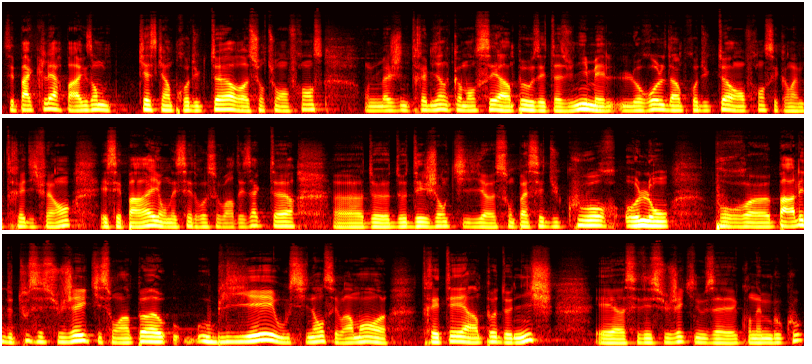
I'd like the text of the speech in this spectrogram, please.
c'est pas clair par exemple qu'est-ce qu'un producteur, surtout en France? On imagine très bien comment c'est un peu aux États-Unis, mais le rôle d'un producteur en France est quand même très différent. Et c'est pareil, on essaie de recevoir des acteurs, de, de- des gens qui sont passés du court au long pour euh, parler de tous ces sujets qui sont un peu oubliés ou sinon c'est vraiment euh, traiter un peu de niche. Et euh, c'est des sujets qui nous qu'on aime beaucoup.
